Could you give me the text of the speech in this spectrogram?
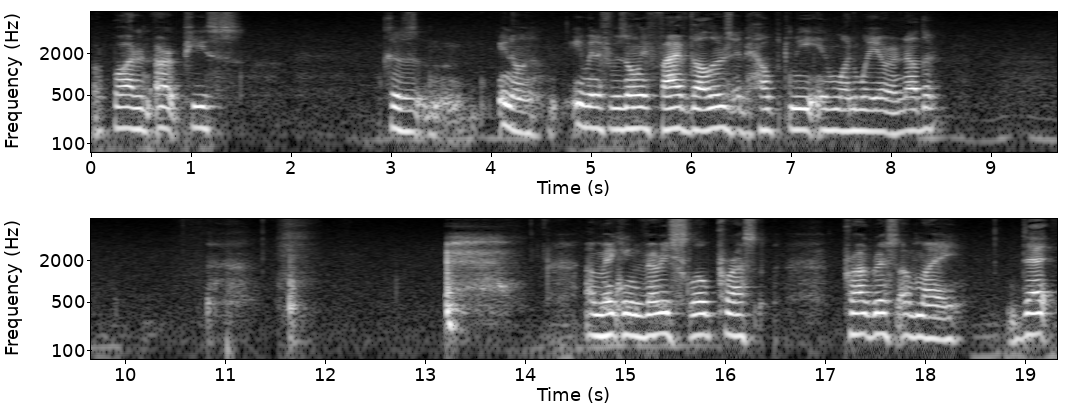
or bought an art piece because you know, even if it was only five dollars, it helped me in one way or another. I'm making very slow pros- progress on my debt,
